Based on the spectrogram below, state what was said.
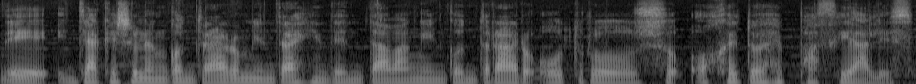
eh, ya que se lo encontraron mientras intentaban encontrar otros objetos espaciales.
